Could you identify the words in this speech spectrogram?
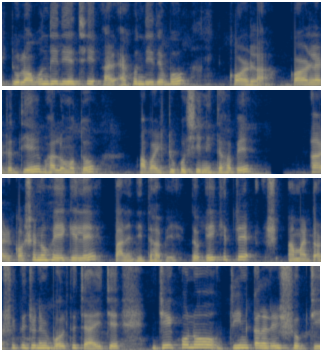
একটু লবণ দিয়ে দিয়েছি আর এখন দিয়ে দেব করলা। করলাটা দিয়ে ভালো মতো আবার একটু কষিয়ে নিতে হবে। আর কষানো হয়ে গেলে পানি দিতে হবে। তো এই ক্ষেত্রে আমার দর্শকদের জন্য আমি বলতে চাই যে যে কোনো গ্রিন কালারের সবজি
